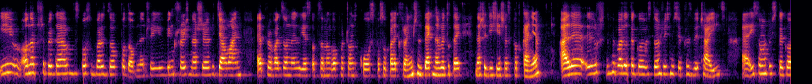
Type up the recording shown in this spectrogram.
i ona przebiega w sposób bardzo podobny, czyli większość naszych działań e, prowadzonych jest od samego początku w sposób elektroniczny, tak jak nawet tutaj nasze dzisiejsze spotkanie, ale już chyba do tego zdążyliśmy się przyzwyczaić e, i są oczywiście tego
